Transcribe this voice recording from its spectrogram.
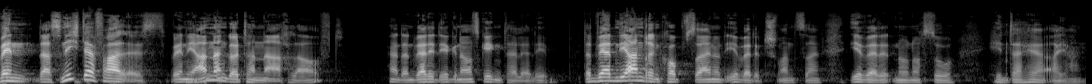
Wenn das nicht der Fall ist, wenn ihr anderen Göttern nachlauft, ja, dann werdet ihr genau das Gegenteil erleben. Dann werden die anderen Kopf sein und ihr werdet Schwanz sein. Ihr werdet nur noch so hinterher eiern.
